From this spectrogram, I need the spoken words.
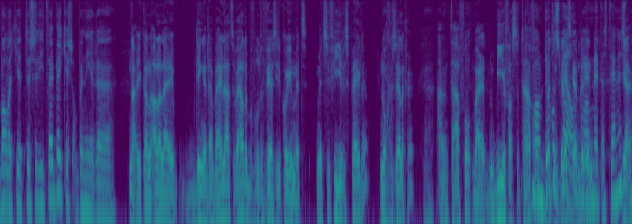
balletje tussen die twee bedjes op en neer... eh, Nou, je kan allerlei dingen daarbij laten. Wij hadden bijvoorbeeld een versie, die kon je met, met z'n vieren spelen. Nog gezelliger. Ja. Aan een tafel, waar een biervaste tafel. Gewoon met een beeldscherm erin. net als tennis. Ja,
